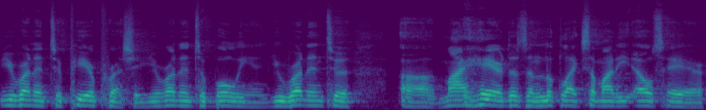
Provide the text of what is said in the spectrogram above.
You run into peer pressure, you run into bullying, you run into uh, my hair doesn't look like somebody else's hair,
